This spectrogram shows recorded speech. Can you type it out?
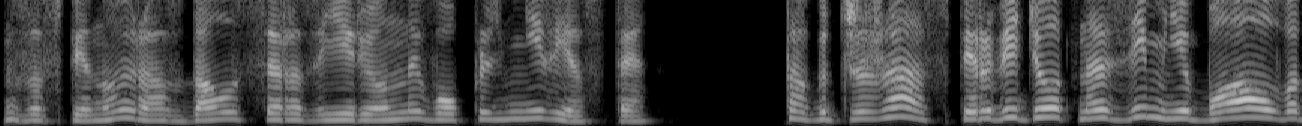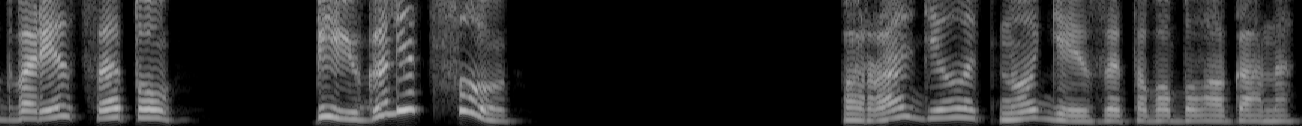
За спиной раздался разъяренный вопль невесты. «Так Джаспер ведет на зимний бал во дворец эту пигалицу?» Пора делать ноги из этого балагана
